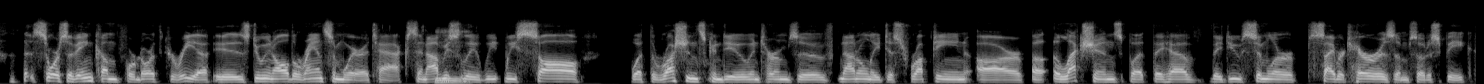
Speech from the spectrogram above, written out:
source of income for North Korea is doing all the ransomware attacks. And obviously, mm. we, we saw what the Russians can do in terms of not only disrupting our uh, elections, but they have they do similar cyber terrorism, so to speak.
